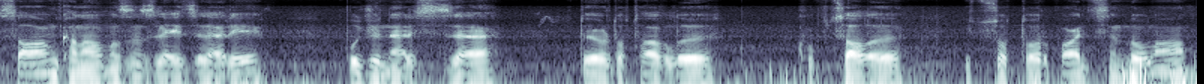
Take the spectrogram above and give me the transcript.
Salam kanalımızın izləyiciləri. Bu günləri sizə 4 otaqlı, kubçalı, 3 sot torpağın içində olan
